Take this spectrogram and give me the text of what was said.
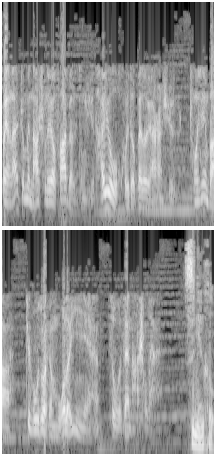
本来准备拿出来要发表的东西，他又回到白鹿原上去，重新把这部作品磨了一年，最后再拿出来。四年后。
